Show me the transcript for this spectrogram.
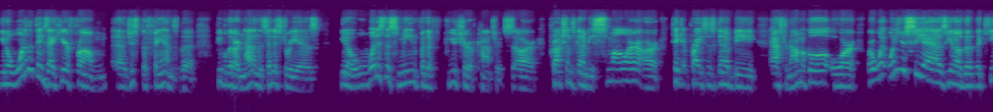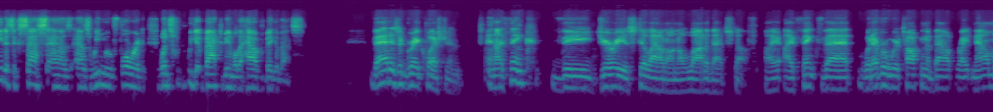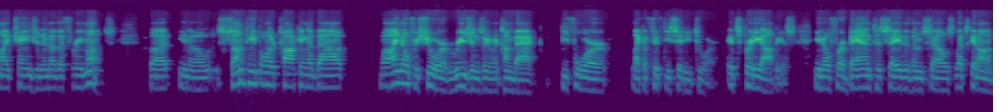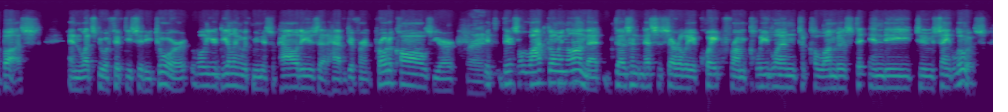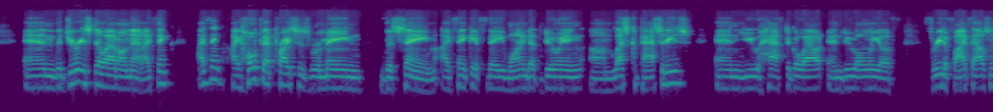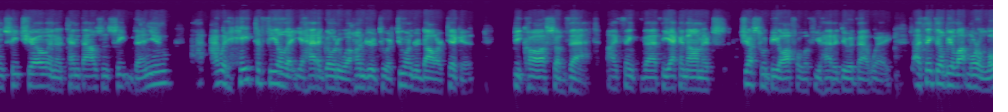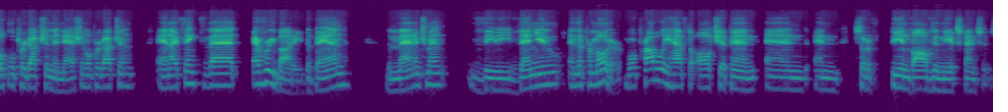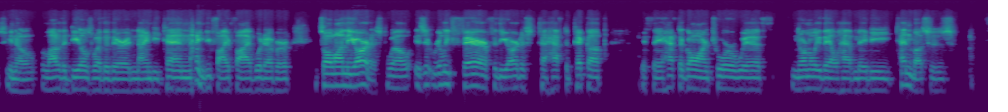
you know, one of the things I hear from uh, just the fans, the people that are not in this industry, is you know, what does this mean for the future of concerts? Are productions going to be smaller? Are ticket prices going to be astronomical? Or, or what, what do you see as, you know, the, the key to success as, as we move forward once we get back to being able to have big events? That is a great question. And I think the jury is still out on a lot of that stuff. I, I think that whatever we're talking about right now might change in another three months. But, you know, some people are talking about, well, I know for sure regions are going to come back before like a 50 city tour. It's pretty obvious. You know, for a band to say to themselves, let's get on a bus and let's do a 50 city tour well you're dealing with municipalities that have different protocols you're right. it's, there's a lot going on that doesn't necessarily equate from cleveland to columbus to indy to st louis. And the jury is still out on that. I think i think i hope that prices remain the same. I think if they wind up doing um, less capacities and you have to go out and do only a three to 5,000 seat show in a 10,000 seat venue, I would hate to feel that you had to go to a hundred to a $200 ticket because of that. I think that the economics just would be awful if you had to do it that way. I think there'll be a lot more local production than national production. And I think that everybody, the band, the management, the venue and the promoter will probably have to all chip in and and sort of be involved in the expenses. You know, a lot of the deals, whether they're 90 10, 95 5, whatever, it's all on the artist. Well, is it really fair for the artist to have to pick up if they have to go on tour with, normally they'll have maybe 10 buses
